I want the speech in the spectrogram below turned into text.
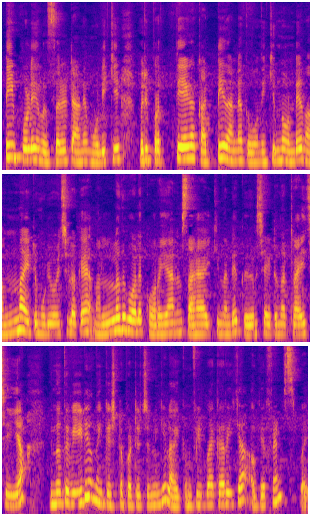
അടിപൊളി റിസൾട്ടാണ് മുടിക്ക് ഒരു പ്രത്യേക കട്ടി തന്നെ തോന്നിക്കുന്നുണ്ട്. നന്നായിട്ട് മുടി ഒഴിച്ചിലൊക്കെ നല്ലതുപോലെ കുറയാനും സഹായിക്കുന്നുണ്ട്. തീർച്ചയായിട്ടും ഒന്ന് ട്രൈ ചെയ്യാം. ഇന്നത്തെ വീഡിയോ നിങ്ങൾക്ക് ഇഷ്ടപ്പെട്ടിട്ടുണ്ടെങ്കിൽ ലൈക്കും ഫീഡ്ബാക്ക് അറിയിക്കുക. ഓക്കെ ഫ്രണ്ട്സ് ബൈ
